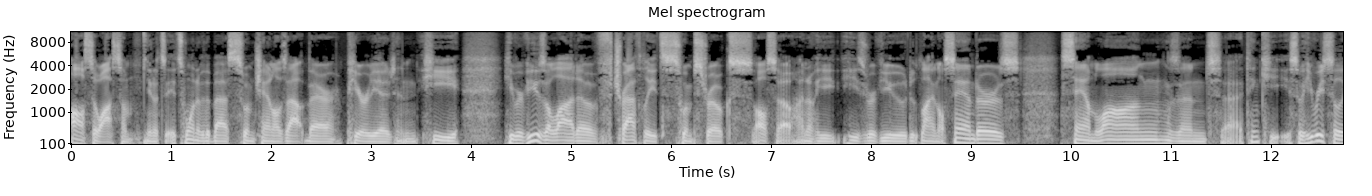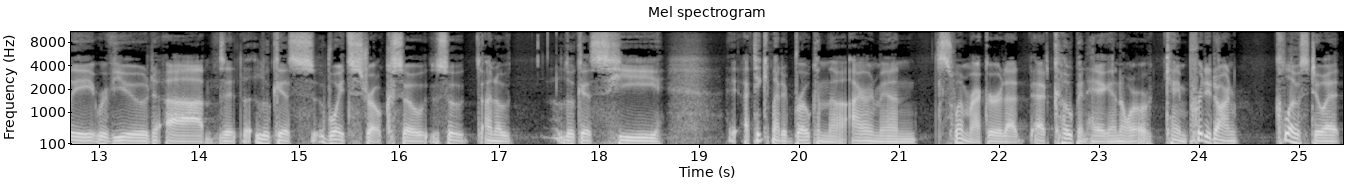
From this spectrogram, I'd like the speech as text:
also awesome. You know, it's it's one of the best swim channels out there. Period. And he he reviews a lot of triathletes' swim strokes. Also, I know he he's reviewed Lionel Sanders, Sam Long's, and I think he so he recently reviewed uh, Lucas Wojt's stroke. So so I know Lucas he I think he might have broken the Ironman swim record at, at Copenhagen or, or came pretty darn close to it.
